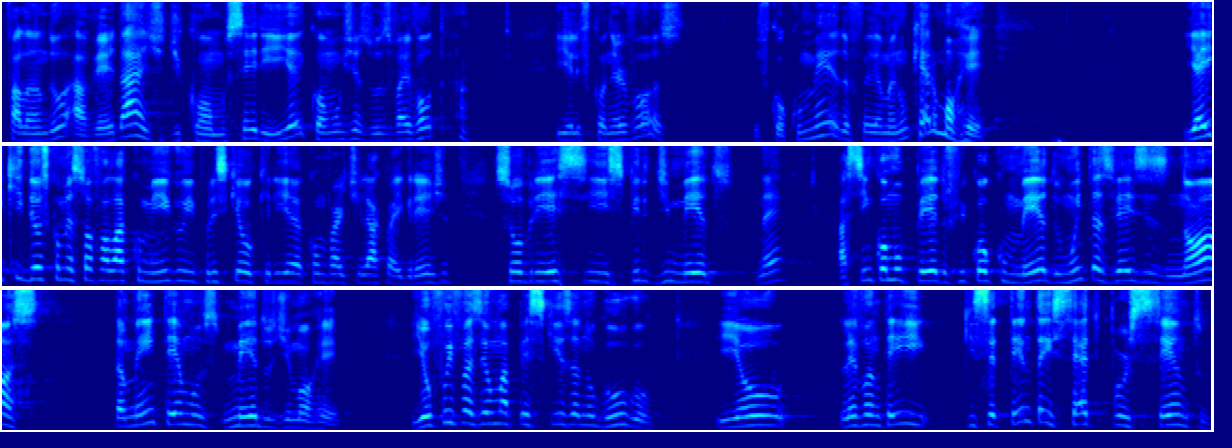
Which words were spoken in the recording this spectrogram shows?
falando a verdade de como seria e como Jesus vai voltar. E ele ficou nervoso, ele ficou com medo. Eu falei: Mas não quero morrer. E aí que Deus começou a falar comigo, e por isso que eu queria compartilhar com a igreja, sobre esse espírito de medo, né? Assim como Pedro ficou com medo, muitas vezes nós também temos medo de morrer. E eu fui fazer uma pesquisa no Google, e eu levantei que 77%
